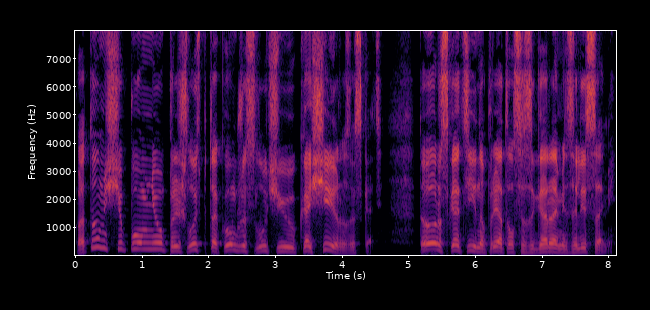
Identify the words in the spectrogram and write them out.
Потом еще, помню, пришлось по такому же случаю Кощей разыскать. Тоже скотина прятался за горами, за лесами.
